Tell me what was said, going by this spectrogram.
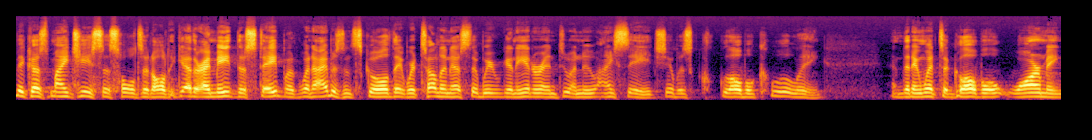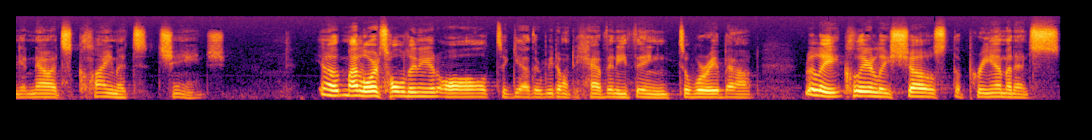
because my Jesus holds it all together. I made this statement when I was in school. They were telling us that we were going to enter into a new ice age. It was global cooling. And then it went to global warming, and now it's climate change. You know, my Lord's holding it all together. We don't have anything to worry about really clearly shows the preeminence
